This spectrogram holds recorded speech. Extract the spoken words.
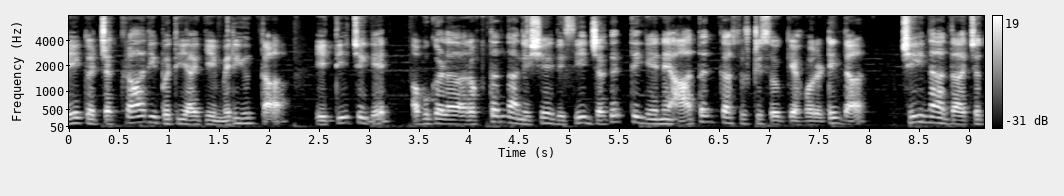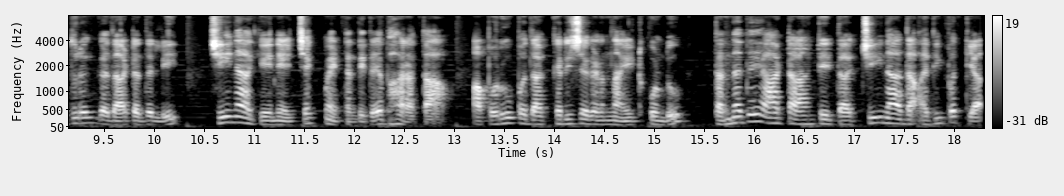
ಏಕ ಚಕ್ರಾಧಿಪತಿಯಾಗಿ ಮೆರೆಯುತ್ತಾ ಇತ್ತೀಚೆಗೆ ಅವುಗಳ ರಫ್ತನ್ನ ನಿಷೇಧಿಸಿ ಜಗತ್ತಿಗೇನೆ ಆತಂಕ ಸೃಷ್ಟಿಸೋಕೆ ಹೊರಟಿದ್ದ ಚೀನಾದ ಚದುರಂಗದಾಟದಲ್ಲಿ ಚೀನಾಗೇನೆ ಚೆಕ್ಮೇಟ್ ತಂದಿದೆ ಭಾರತ. ಅಪರೂಪದ ಖನಿಜಗಳನ್ನ ಇಟ್ಕೊಂಡು ತನ್ನದೇ ಆಟ ಅಂತಿದ್ದ ಚೀನಾದ ಅಧಿಪತ್ಯ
